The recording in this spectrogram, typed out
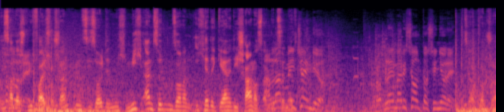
Das hat das Spiel falsch verstanden. Sie sollte nicht mich anzünden, sondern ich hätte gerne die Shanos angezündet. So, komm schon.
